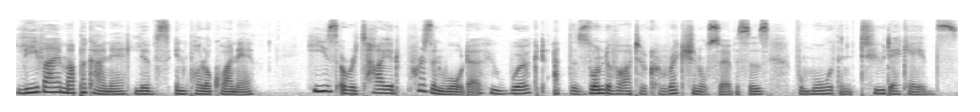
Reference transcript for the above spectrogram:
Levi Mapakane lives in Polokwane. He's a retired prison warder who worked at the Zonderwater Correctional Services for more than two decades.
